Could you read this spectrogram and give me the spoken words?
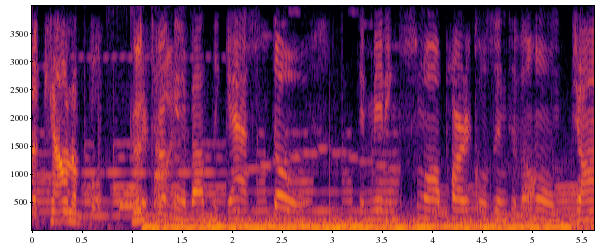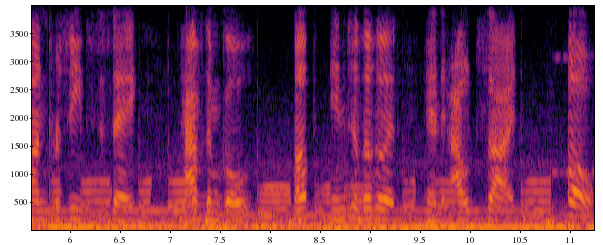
accountable? Good They're point. talking about the gas stoves emitting small particles into the home, John proceeds to say, have them go up into the hood and outside. Oh,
